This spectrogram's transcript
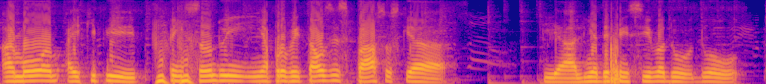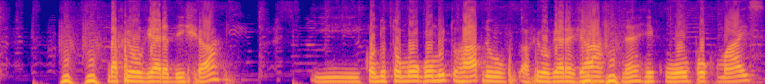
armou a, a equipe pensando em, em, aproveitar os espaços que a, que a linha defensiva do, do da Ferroviária deixar. E quando tomou o gol muito rápido, a Ferroviária já né, recuou um pouco mais.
